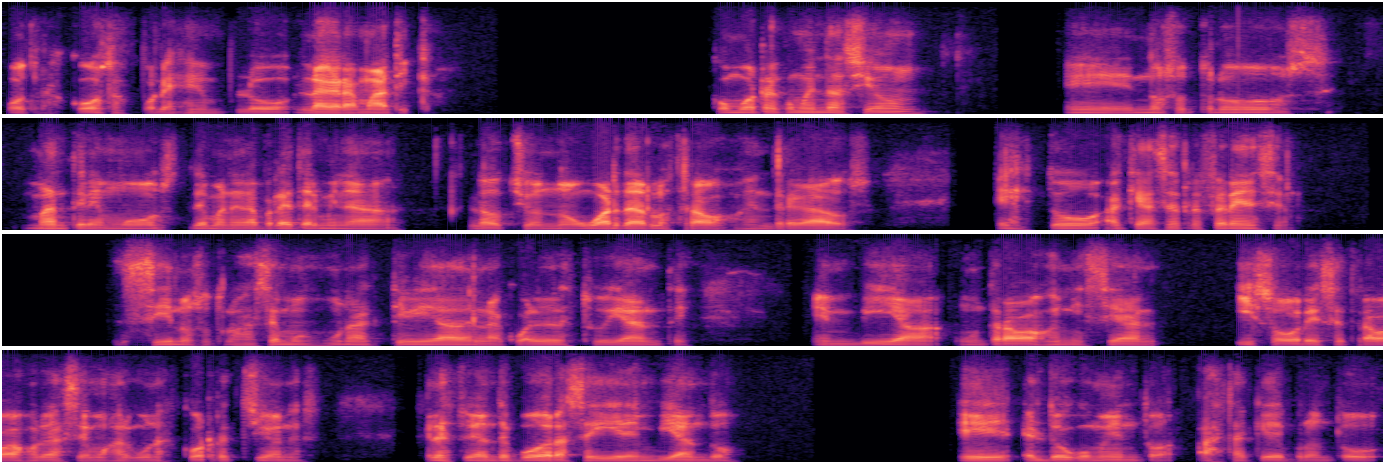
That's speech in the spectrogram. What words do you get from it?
otras cosas, por ejemplo, la gramática. Como recomendación, eh, nosotros mantenemos de manera predeterminada la opción no guardar los trabajos entregados. ¿Esto a qué hace referencia? Si nosotros hacemos una actividad en la cual el estudiante envía un trabajo inicial y sobre ese trabajo le hacemos algunas correcciones, el estudiante podrá seguir enviando eh, el documento hasta que de pronto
